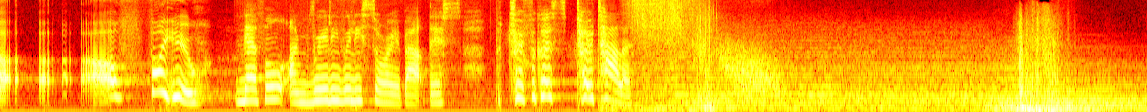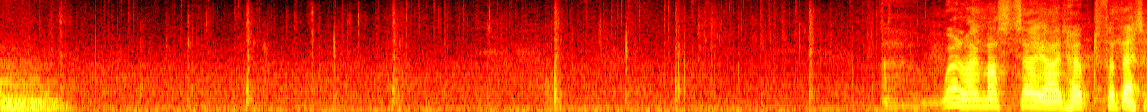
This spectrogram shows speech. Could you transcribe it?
I, I, will fight you. Neville, I'm really, really sorry about this. Petrificus totalis. Well, I must say I'd hoped for better.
